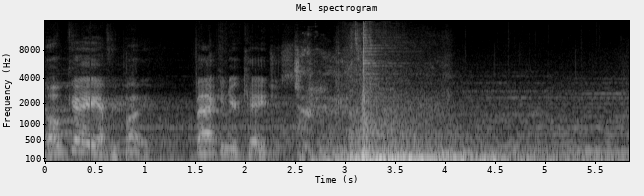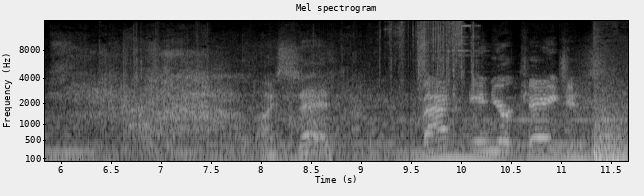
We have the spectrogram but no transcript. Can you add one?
Okay, everybody. Back in your cages. I said, back in your cages!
